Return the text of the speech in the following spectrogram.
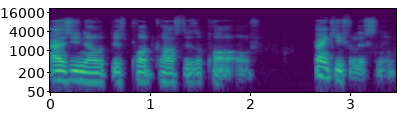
as you know, this podcast is a part of. Thank you for listening.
